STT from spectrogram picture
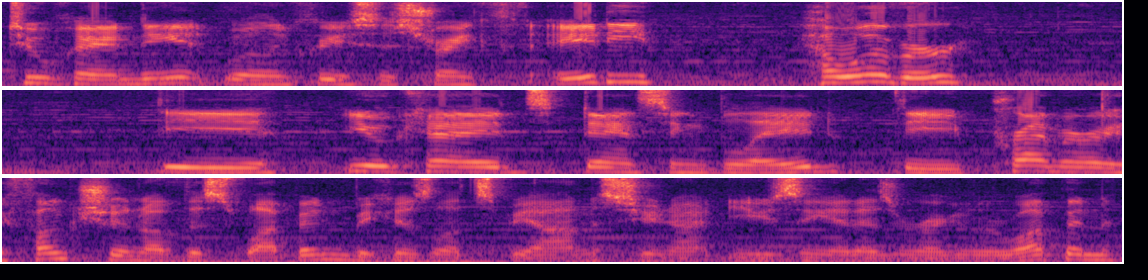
two-handing it will increase his strength to 80. However, the Eochaid's Dancing Blade, the primary function of this weapon, because let's be honest, you're not using it as a regular weapon,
